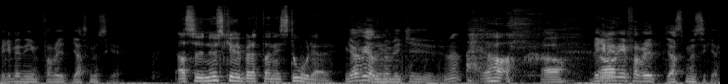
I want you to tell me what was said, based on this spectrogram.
vilken är din favorit jazzmusiker? Alltså nu ska vi berätta en historia. här. Jag vet, men vilken, ju- Jaha. ja. vilken Ja. är din favorit jazzmusiker?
